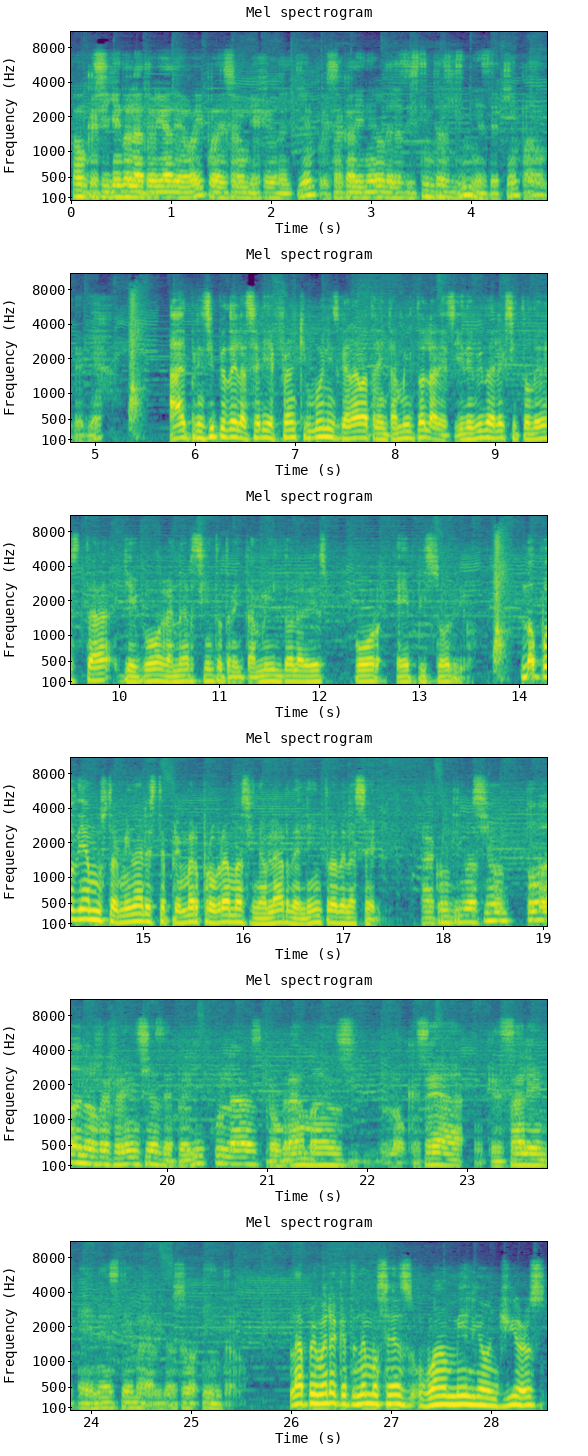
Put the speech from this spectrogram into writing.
Aunque siguiendo la teoría de hoy puede ser un viajero en el tiempo y saca dinero de las distintas líneas de tiempo a donde viaja. Al principio de la serie, Frankie Muniz ganaba 30 mil dólares y debido al éxito de esta, llegó a ganar 130 mil dólares por episodio. No podíamos terminar este primer programa sin hablar del intro de la serie. A continuación, todas las referencias de películas, programas, lo que sea que salen en este maravilloso intro. La primera que tenemos es One Million Years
